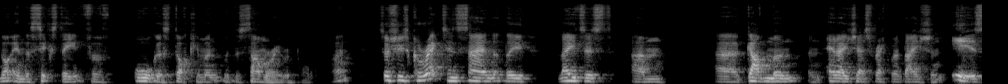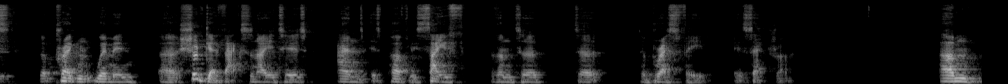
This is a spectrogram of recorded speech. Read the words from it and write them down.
not in the 16th of August document with the summary report, right? So she's correct in saying that the latest um, uh, government and NHS recommendation is that pregnant women uh, should get vaccinated and it's perfectly safe for them to to, to breastfeed, etc. Um,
